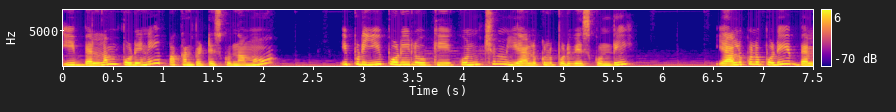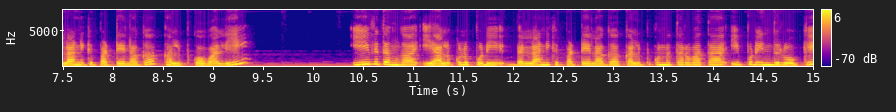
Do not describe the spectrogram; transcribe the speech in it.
ఈ బెల్లం పొడిని పక్కన పెట్టేసుకుందాము. ఇప్పుడు ఈ పొడిలోకి కొంచెం యాలకుల పొడి వేసుకోండి. యాలకుల పొడి బెల్లానికి పట్టేలాగా కలుపుకోవాలి. ఈ విధంగా యాలకుల పొడి బెల్లానికి పట్టేలాగా కలుపుకున్న తర్వాత ఇప్పుడు ఇందులోకి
